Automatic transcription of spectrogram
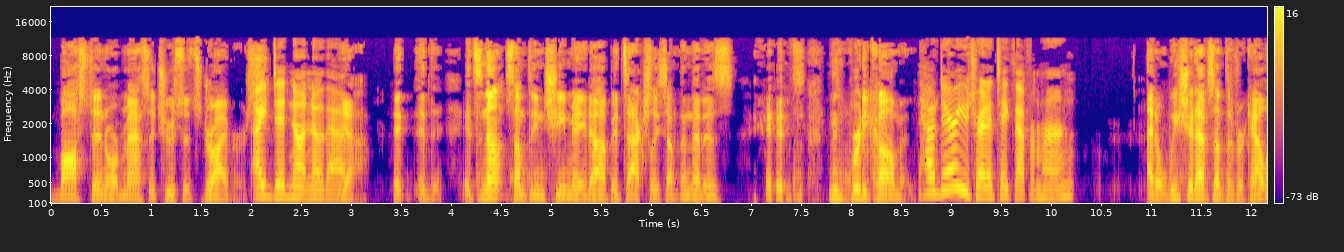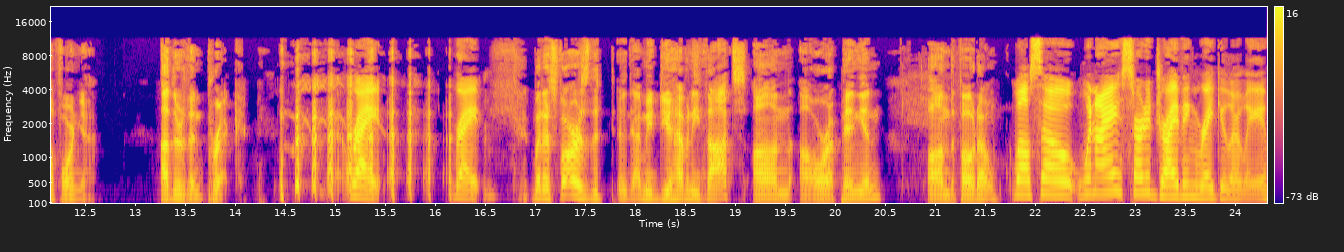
Boston or Massachusetts drivers. I did not know that. yeah. It, it it's not something she made up. It's actually something that is it's pretty common. How dare you try to take that from her? I don't we should have something for California other than prick. right. Right. But as far as the I mean, do you have any thoughts on uh, or opinion on the photo? Well, so when I started driving regularly,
